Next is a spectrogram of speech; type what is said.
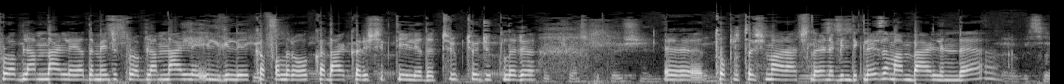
problemlerle ya da mevcut problemlerle ilgili kafaları o kadar karışık değil ya da Türk çocukları e, toplu taşıma araçlarına bindikleri zaman Berlin'de uh,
